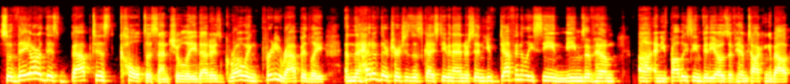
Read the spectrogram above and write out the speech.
So they are this Baptist cult essentially that is growing pretty rapidly. And the head of their church is this guy, Steven Anderson. You've definitely seen memes of him. Uh, and you've probably seen videos of him talking about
